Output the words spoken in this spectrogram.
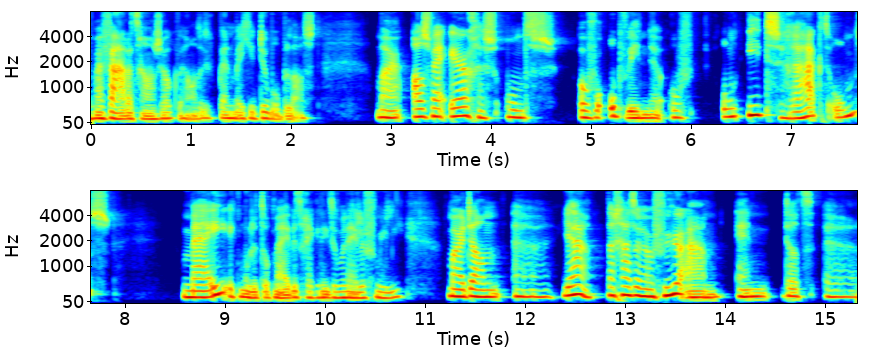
mijn vader trouwens ook wel, dus ik ben een beetje dubbel belast. Maar als wij ergens ons over opwinden of on, iets raakt ons, mij, ik moet het op mij betrekken, niet op mijn hele familie, maar dan, uh, ja, dan gaat er een vuur aan. En dat uh,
